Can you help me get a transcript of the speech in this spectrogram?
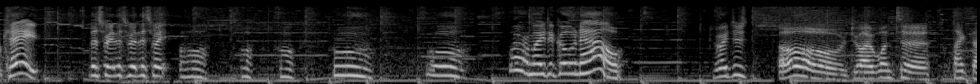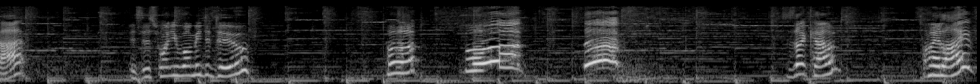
Okay. This way, this way, this way. Oh, oh, oh, oh, oh. Where am I to go now? Do I just... Oh, do I want to... Like that? Is this what you want me to do? Uh, uh. Does that count? Am I alive?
